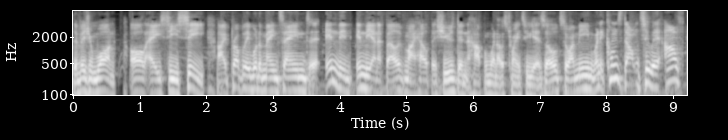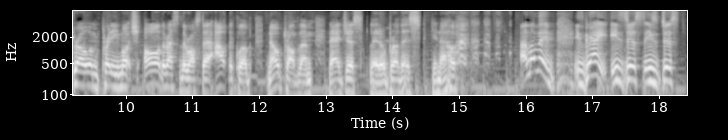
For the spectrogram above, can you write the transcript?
Division One, All ACC. I probably would have maintained in the in the NFL if my health issues didn't happen when I was 22 years old. So I mean, when it comes down to it, I'll throw them pretty much all the rest of the roster out the club, no problem. They're just little brothers, you know. I love him. He's great. He's just he's just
